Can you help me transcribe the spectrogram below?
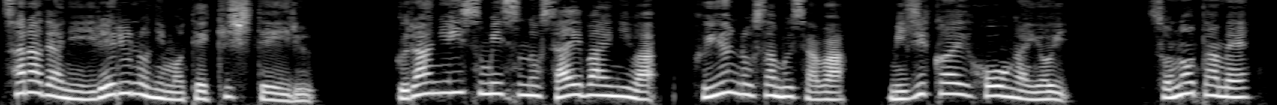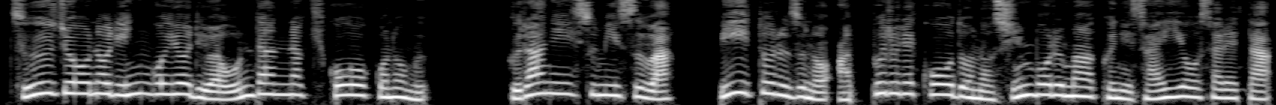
サラダに入れるのにも適している。グラニースミスの栽培には冬の寒さは短い方が良い。そのため、通常のリンゴよりは温暖な気候を好む。グラニースミスは、ビートルズのアップルレコードのシンボルマークに採用された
